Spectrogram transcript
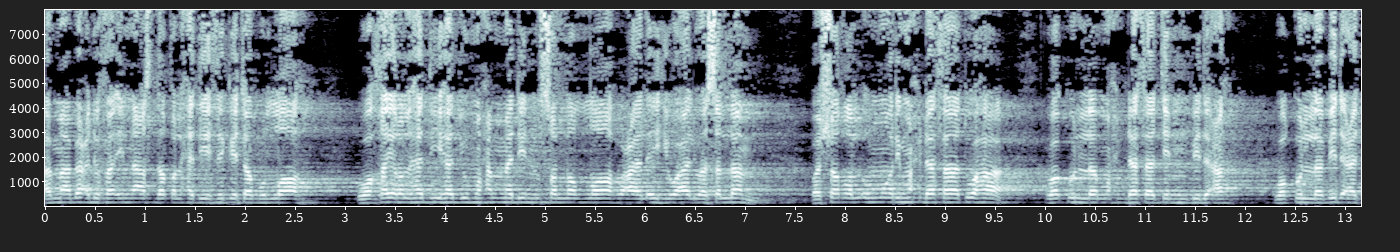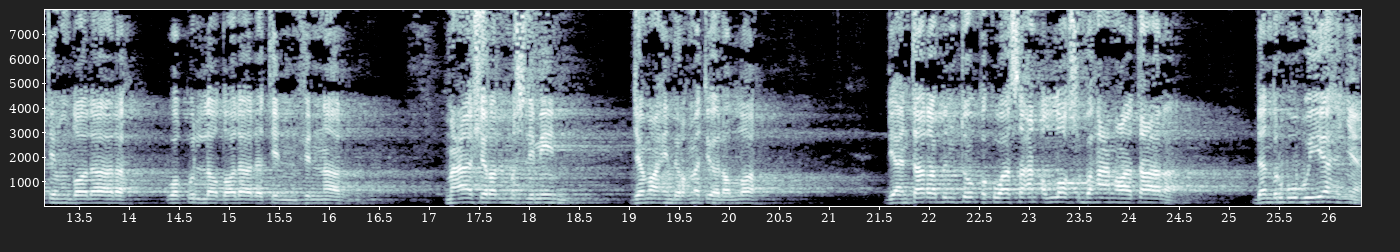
أما بعد فإن أصدق الحديث كتاب الله وخير الهدي هدي محمد صلى الله عليه وآله وسلم وشر الأمور محدثاتها وكل محدثة بدعة وكل بدعة ضلالة وكل ضلالة في النار. معاشر المسlimin jamaah yang oleh Allah. Di antara bentuk kekuasaan Allah Subhanahu wa taala dan rububiyahnya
